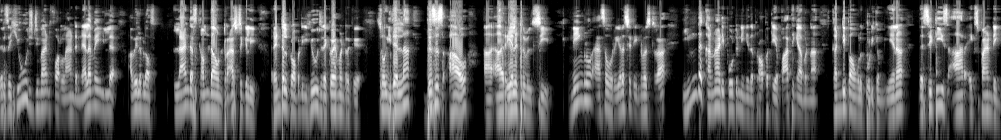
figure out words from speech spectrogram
There is a huge demand for land நிலமே இல்லை. Available of land has come down drastically rental property huge requirement இருக்கு. ஸோ இதெல்லாம் this is how realtor will see நீங்களும் ஆஸ் அ ஒரு ரியல் எஸ்டேட் இன்வெஸ்டராக இந்த கண்ணாடி போட்டு நீங்கள் இந்த ப்ராப்பர்ட்டியை பார்த்தீங்க அப்படின்னா கண்டிப்பாக உங்களுக்கு பிடிக்கும். ஏன்னா the cities are expanding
